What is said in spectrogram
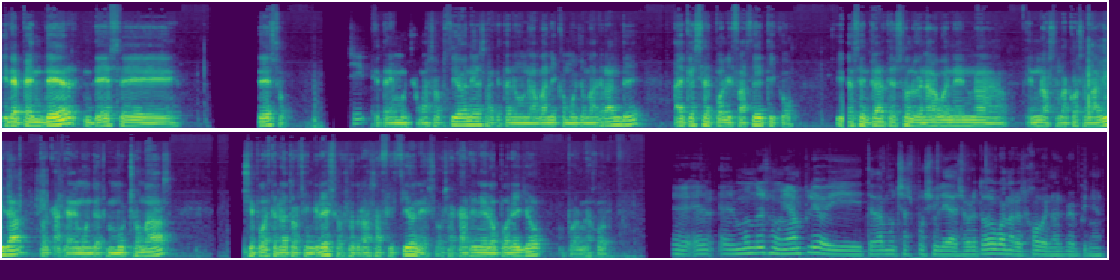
y depender de ese de eso. Sí. Hay que tener muchas más opciones, hay que tener un abanico mucho más grande, hay que ser polifacético y no centrarte solo en algo en una, en una sola cosa en la vida, porque al el mundo es mucho más. Y si puedes tener otros ingresos, otras aficiones o sacar dinero por ello, pues mejor. Eh, El, mundo es muy amplio y te da muchas posibilidades, sobre todo cuando eres joven, es mi opinión.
